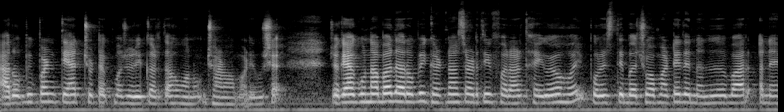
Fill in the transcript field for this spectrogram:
આરોપી પણ ત્યાં જ છૂટક મજૂરી કરતા હોવાનું જાણવા મળ્યું છે. જોકે આ ગુના બાદ આરોપી ઘટના સ્થળથી ફરાર થઈ ગયો હોય, પોલીસથી બચવા માટે તે નંદુરબાર અને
